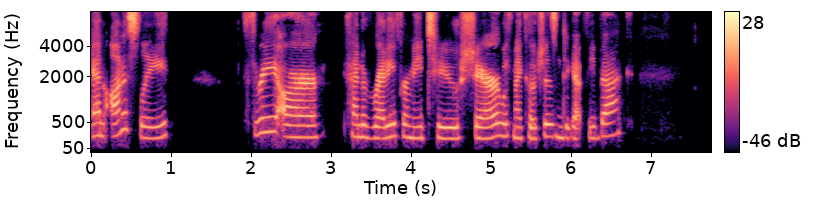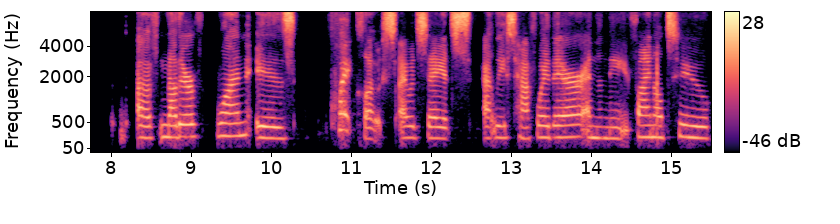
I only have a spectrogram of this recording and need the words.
And honestly, three are kind of ready for me to share with my coaches and to get feedback. Another one is quite close. I would say it's at least halfway there. And then the final two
